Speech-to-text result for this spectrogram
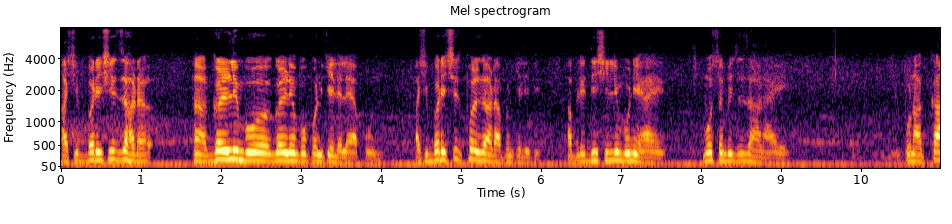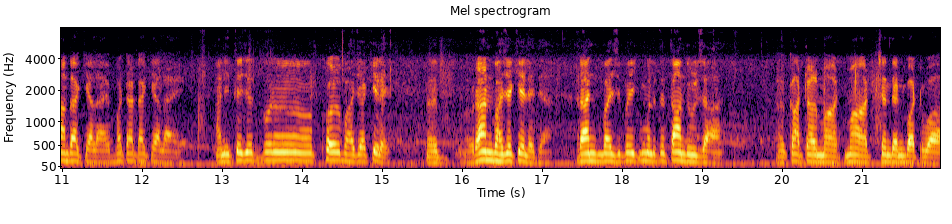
अशी बरीचशीच झाडं हां गळलिंबू गळलिंबू पण केलेलं आहे आपण. अशी बरीचशीच फळझाडं आपण केली ती. आपली देशी लिंबूनी आहे मोसंबीचं झाड आहे. पुन्हा कांदा केला आहे बटाटा केला आहे आणि त्याच्यात पण फळभाज्या केल्या आहेत रानभाज्या केल्या त्या. रानभाजीपैकी म्हणलं तर तांदूळ जा काटाळ माठ माठ चंदन बाटवा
